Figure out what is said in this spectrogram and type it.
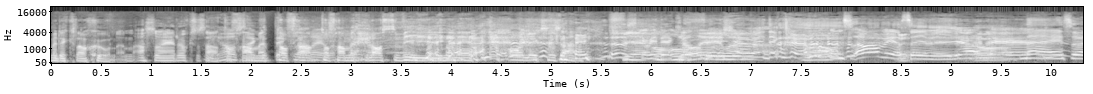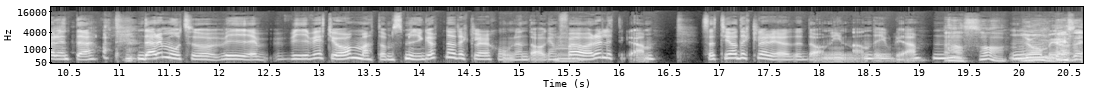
med deklarationen? Alltså är det också så här, ta fram, ett, ta, fram, ta fram ett glas vin eh, och liksom så här. Nu ska vi deklarera. Nu kör vi deklarations-AV säger vi. Ja, Nej, så är det inte. Däremot så vi, vi vet ju om att de smygöppnar deklarationen dagen Mm. före lite grann. Så att jag deklarerade dagen innan, det gjorde jag. Mm. Alltså. Jag med. Det är, så- det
